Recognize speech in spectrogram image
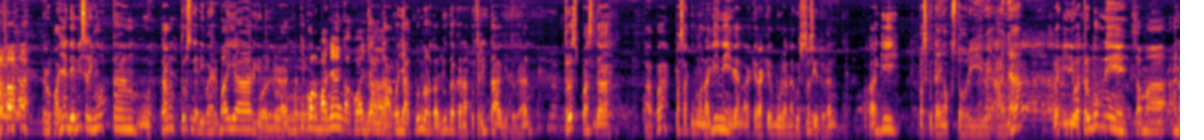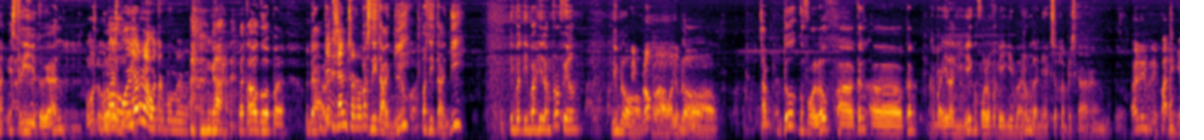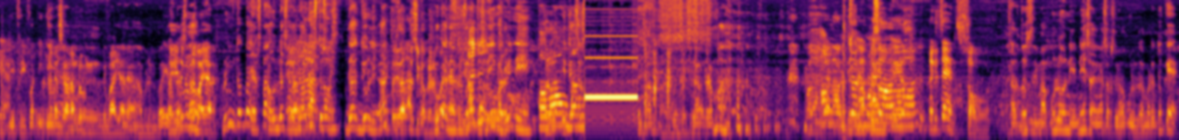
Rupanya dia nih sering ngutang. Ngutang terus nggak dibayar-bayar gitu kan. Berarti korbannya yang enggak kau Enggak, aja. enggak, aku aja aku pun baru tahu juga karena aku cerita gitu kan. Terus pas dah apa pas aku mau nagih nih kan akhir-akhir bulan Agustus gitu kan. Aku tagih pas aku tengok story WA nya lagi di waterboom nih sama anak istri gitu kan. Mulai spoiler lah waterboom memang. enggak enggak tahu gue apa. Udah Nanti disensor. pas ditagih pas ditagih tiba-tiba hilang profil. Di blok di blok Oh, di blok sampai itu ke follow eh, kan eh, kan sampai hilang IG ke follow pakai IG baru nggak di accept sampai sekarang gitu Oh, ini privat IG ya? di private IG Itu sampai sekarang belum dibayar ya? Nah, belum dibayar. Oh, itu belum setahun. dibayar? Belum dibayar setahun, udah setahun. Udah Agustus nih. Udah Juli, ah. 700 juga belum Bukan yang dibayar. 700 ini baru ini. Tolong, itu sama ramah. Cari masalah. Tadi sensor. 150 nih, ini sayangnya 150. Dalam arti itu kayak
